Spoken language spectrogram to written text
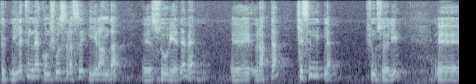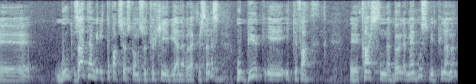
Türk milletinde konuşma sırası İran'da, e, Suriye'de ve e, Irak'ta kesinlikle şunu söyleyeyim. e, bu zaten bir ittifak söz konusu Türkiye'yi bir yana bırakırsanız bu büyük e, ittifak e, karşısında böyle menhus bir planın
